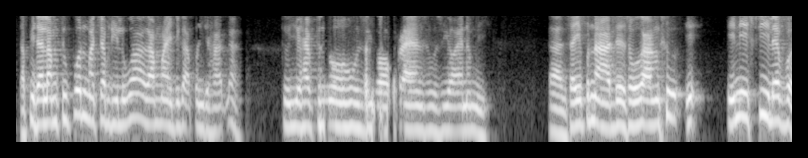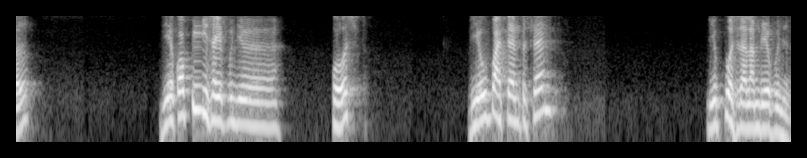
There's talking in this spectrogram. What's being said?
Tapi dalam tu pun macam di luar ramai juga penjahat lah. So you have to know who's your friends, who's your enemy. Dan saya pernah ada seorang tu, ini C level, dia copy saya punya post, dia ubah 10%, dia post dalam dia punya.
